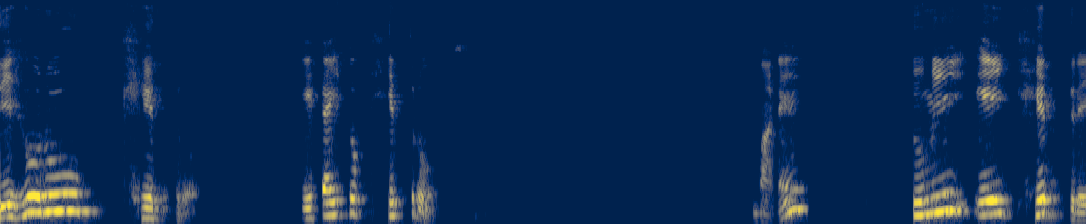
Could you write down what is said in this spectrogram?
দেহরূপ ক্ষেত্র, এটাই তো ক্ষেত্র। মানে তুমি এই ক্ষেত্রে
